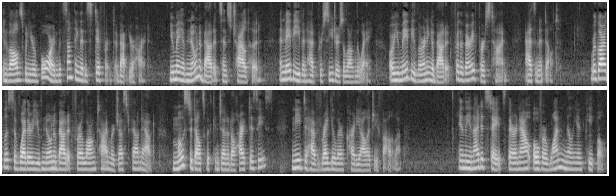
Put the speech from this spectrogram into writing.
involves when you're born with something that is different about your heart. You may have known about it since childhood and maybe even had procedures along the way, or you may be learning about it for the very first time as an adult. Regardless of whether you've known about it for a long time or just found out, most adults with congenital heart disease need to have regular cardiology follow up. In the United States, there are now over 1 million people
